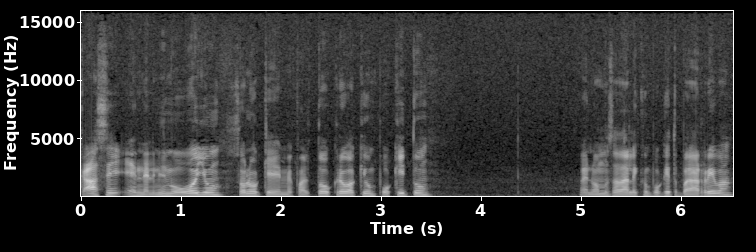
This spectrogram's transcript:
Casi en el mismo hoyo, solo que me faltó creo aquí un poquito. Bueno, vamos a darle aquí un poquito para arriba.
